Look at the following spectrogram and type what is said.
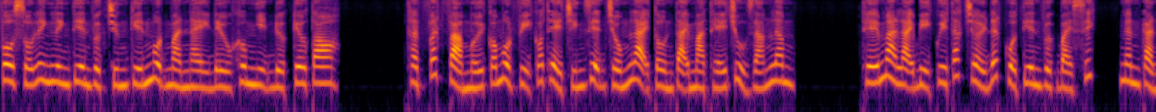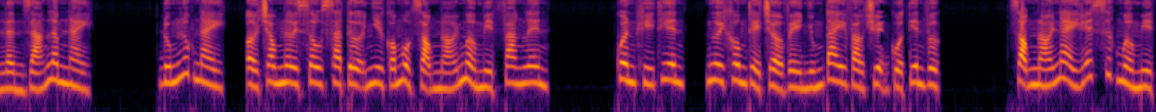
Vô số linh linh tiên vực chứng kiến một màn này đều không nhịn được kêu to. Thật vất vả mới có một vị có thể chính diện chống lại tồn tại mà thế chủ giáng lâm. Thế mà lại bị quy tắc trời đất của tiên vực bài xích, ngăn cản lần giáng lâm này. Đúng lúc này, ở trong nơi sâu xa tựa như có một giọng nói mờ mịt vang lên. Quân khí thiên, ngươi không thể trở về nhúng tay vào chuyện của tiên vực. Giọng nói này hết sức mờ mịt,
